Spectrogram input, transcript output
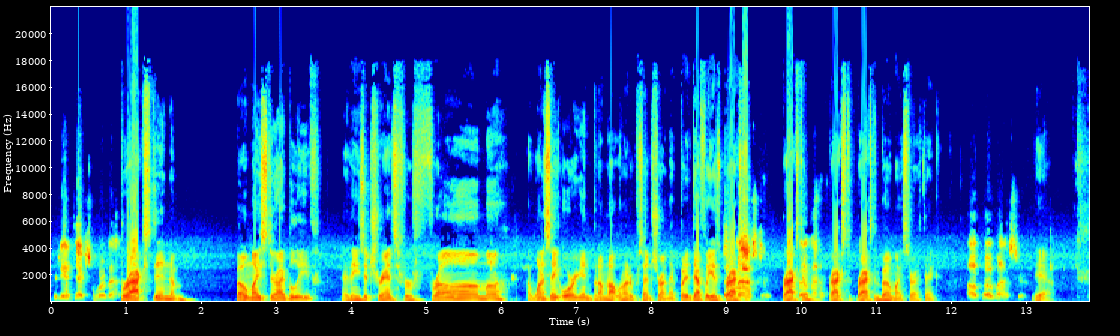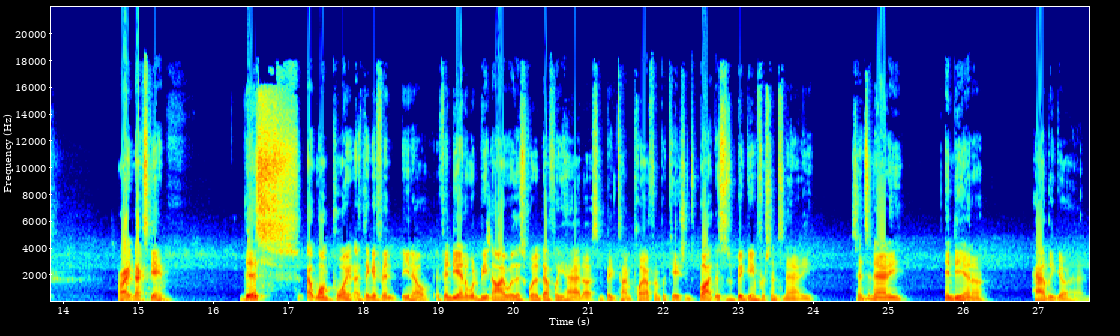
Virginia Tech's quarterback. Braxton Burmeister, I believe. I think he's a transfer from I want to say Oregon, but I'm not 100 percent sure on that. But it definitely is Braxton Braxton Braxton Braxton Burmeister, I think. Oh, Burmeister. Yeah. All right, next game. This at one point, I think if in, you know if Indiana would have beaten Iowa, this would have definitely had uh, some big time playoff implications. But this is a big game for Cincinnati. Cincinnati Indiana. Hadley, go ahead.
